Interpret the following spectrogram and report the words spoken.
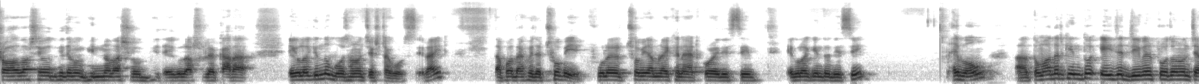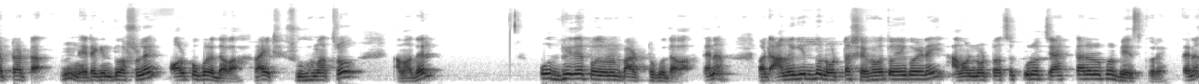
সহবাসী উদ্ভিদ এবং ভিন্নবাসী উদ্ভিদ, এগুলো আসলে কারা? এগুলো কিন্তু বোঝানোর চেষ্টা করছি রাইট তারপর দেখো যে ছবি, ফুলের ছবি আমরা এখানে অ্যাড করে দিচ্ছি এগুলো কিন্তু দিছি এবং তোমাদের কিন্তু এই যে জীবের প্রজনন চ্যাপ্টারটা এটা কিন্তু আসলে অল্প করে দেওয়া রাইট শুধুমাত্র আমাদের উদ্ভিদের প্রজনন পার্টটুকু দেওয়া, তাই না? বাট আমি কিন্তু নোটটা সেভাবে তৈরি করি নাই, আমার নোটটা হচ্ছে পুরো চ্যাপ্টারের উপর বেস করে, তাই না?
